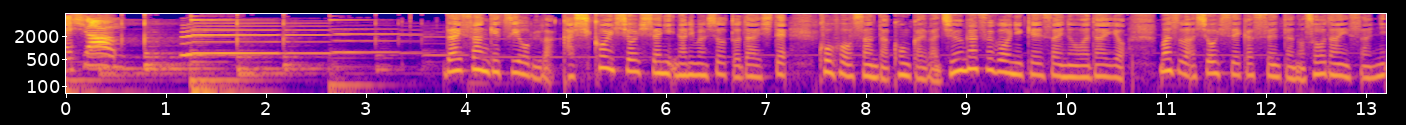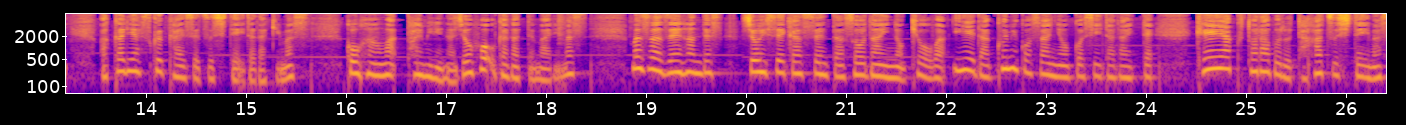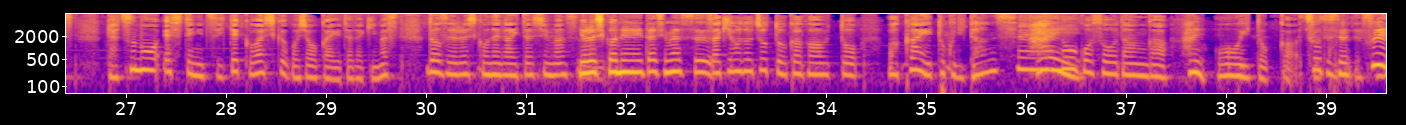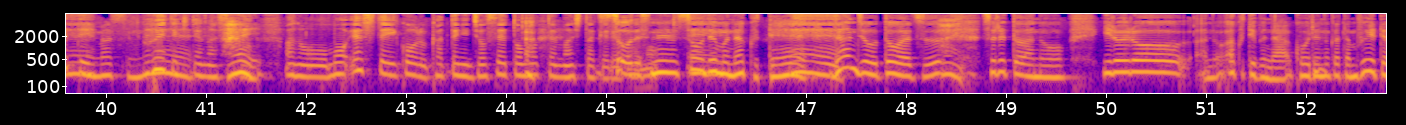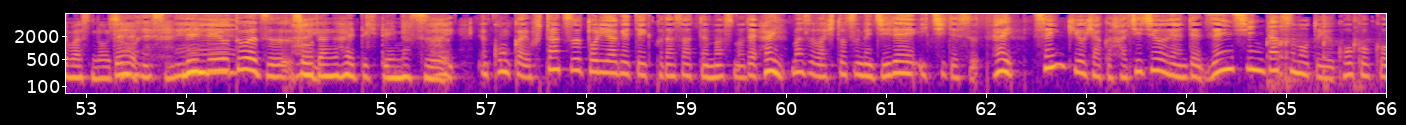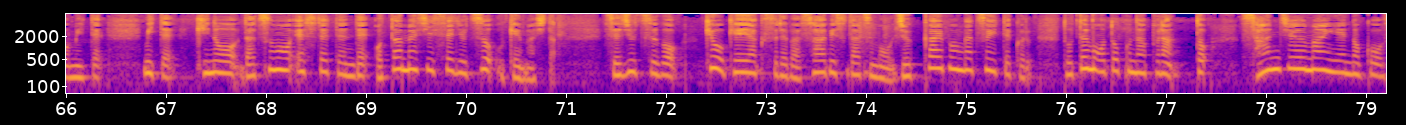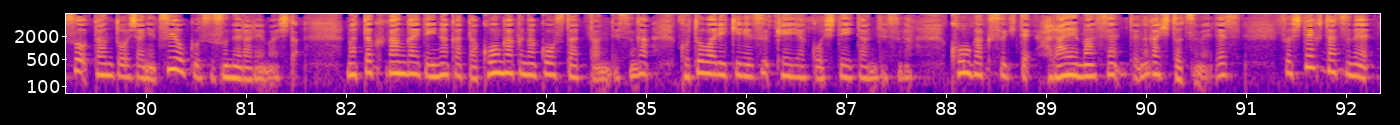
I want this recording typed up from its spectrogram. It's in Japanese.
第3月曜日は賢い消費者になりましょうと題して広報サンダー今回は10月号に掲載の話題をまずは消費生活センターの相談員さんに分かりやすく解説していただきます。後半はタイムリーな情報を伺ってまいります。まずは前半です。消費生活センター相談員の今日は家田久美子さんにお越しいただいて契約トラブル多発しています。脱毛エステについて詳しくご紹介いただきます。どうぞよろしくお願いいたします。よろしくお願いいたします。先ほどちょっと伺うと若い特に男性のご相談が多いとか、はいはい、そうですね。増えていますね。増えてきてますはい、あのもうエステイコール勝手に女性と思ってましたけれども。そうですね。そうでもなくて、えー、男女を問わず、はい、それとあのいろいろあのアクティブな高齢の方も増えてますのでうんでね、年齢を問わず相談が入ってきています、はい、今回2つ取り上げてくださってますので、まずは1つ目事例1です、はい、1980 10円で全身脱毛という広告を見て、見て、昨日脱毛エステ店でお試し施術を受けました。施術後、今日契約すればサービス脱毛10回分がついてくる、とてもお得なプランと30万円のコースを担当者に強く勧められました。全く考えていなかった高額なコースだったんですが、断りきれず契約をしていたんですが、高額すぎて払えませんというのが1つ目です。そして2つ目、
